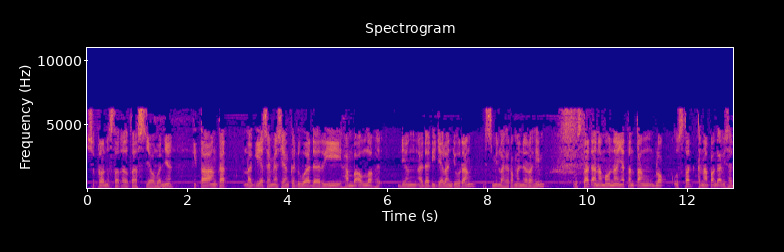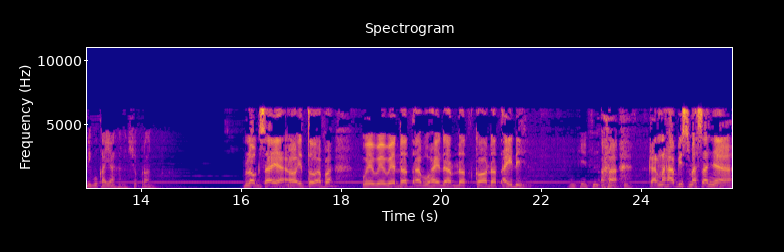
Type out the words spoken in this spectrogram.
Syukran Ustaz atas jawabannya. Kita angkat lagi SMS yang kedua dari hamba Allah yang ada di Jalan Jurang. Bismillahirrahmanirrahim. Ustadz, Ana mau nanya tentang blog Ustadz, kenapa nggak bisa dibuka ya? Syukron. Blog saya, oh itu apa? www.abuhaidar.co.id Mungkin. Karena habis masanya.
